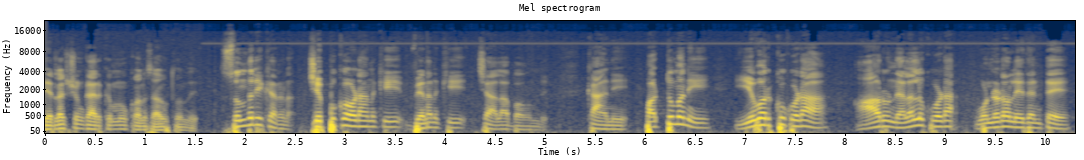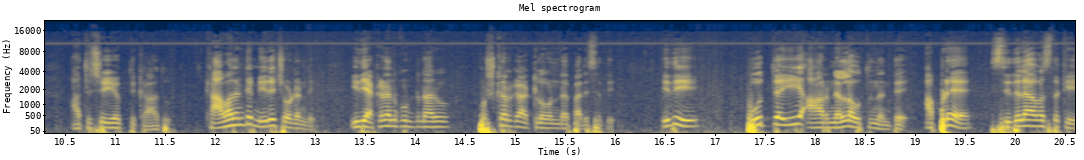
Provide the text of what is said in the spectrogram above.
నిర్లక్ష్యం కార్యక్రమం కొనసాగుతుంది. సుందరీకరణ చెప్పుకోవడానికి వినడానికి చాలా బాగుంది. కానీ పట్టుమని ఏ వరకు కూడా ఆరు నెలలు కూడా ఉండడం లేదంటే అతిశయోక్తి కాదు. కావాలంటే మీరే చూడండి. ఇది ఎక్కడనుకుంటున్నారు? పుష్కర్ ఘాట్లో ఉండే పరిస్థితి. ఇది పూర్తి అయ్యి ఆరు నెలలు అవుతుంది అంతే అప్పుడే శిథిలావస్థకి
